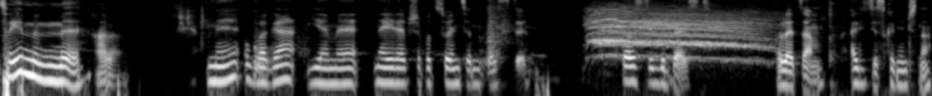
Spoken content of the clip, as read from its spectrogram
Co jemy my, ale... My, uwaga, jemy najlepsze pod słońcem tosty. Tosty the best. Polecam. Alicja Skonieczna.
